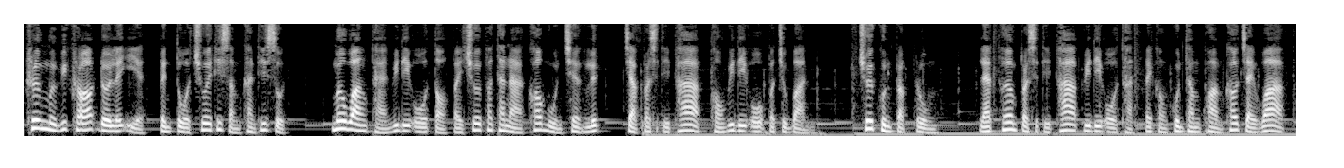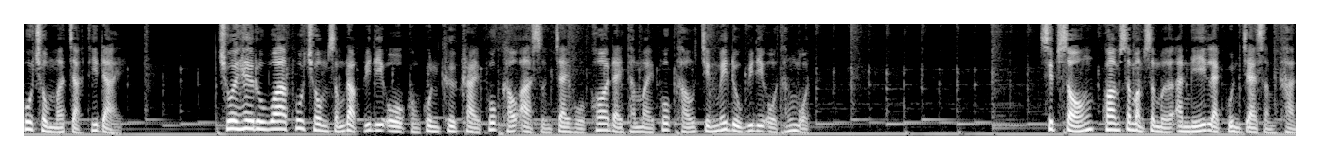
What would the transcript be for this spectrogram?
เครื่องมือวิเคราะห์โดยละเอียดเป็นตัวช่วยที่สำคัญที่สุด เมื่อวางแผนวิดีโอต่อไปช่วยพัฒนาข้อมูลเชิงลึก จากประสิทธิภาพของวิดีโอปัจจุบัน ช่วยคุณปรับปรุง และเพิ่มประสิทธิภาพวิดีโอถัดไปของคุณทำความเข้าใจว่าผู้ชมมาจากที่ใด ช่วยให้รู้ว่าผู้ชมสำหรับวิดีโอของคุณคือใครพวกเขาอาจสนใจหัวข้อใดทำไมพวกเขาจึงไม่ดูวิดีโอทั้งหมด 12. ความสม่ำเสมออันนี้แหละกุญแจสำคัญ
